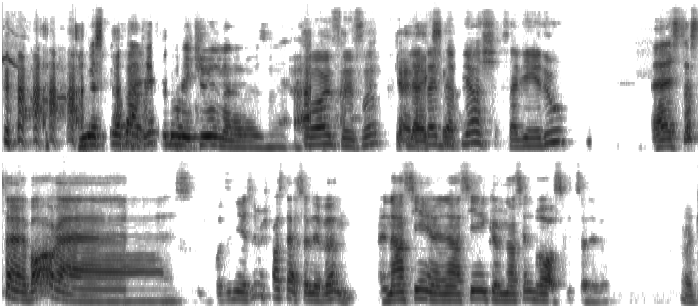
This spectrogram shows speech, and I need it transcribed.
je me suis concentré sur les molécules, malheureusement. Oui, c'est ça. La tête de pioche, ça vient d'où? Euh, ça, c'était un bar à. Je vais pas dire niaiser, mais je pense que c'était à Sullivan. Un ancien, un ancien, comme une ancienne brasserie de Sullivan. OK.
